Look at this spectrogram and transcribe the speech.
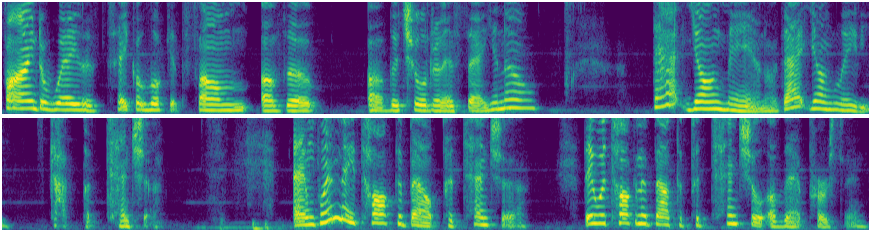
find a way to take a look at some of the of the children and say, you know, that young man or that young lady has got potential. And when they talked about potential, they were talking about the potential of that person.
